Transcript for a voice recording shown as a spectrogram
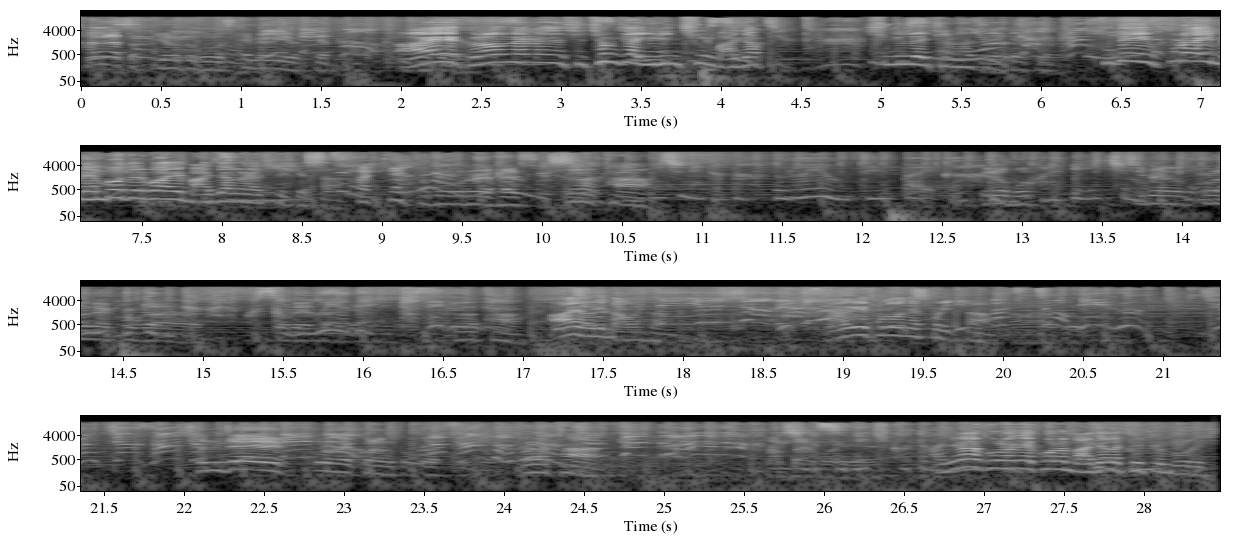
하늘에서 비워두고 3명이 이렇게 딱 아이 그러면은 시청자 1인칭 맞아? 시뮬레이션을 할 수 있겠고. 후대의 후라이 멤버들과의 마작을 할 수 있겠다. 사키 구도를 할 수 있어. 그렇다. 일로 못 지면 프로네코가. 노래다 그렇다. 아 여기 나온다. 여기 프로네코 있다. 아, 현재 프로네코랑 똑같은 그렇다. 단발머리 하지만 프로네코는 마작을 칠 줄 모르지.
